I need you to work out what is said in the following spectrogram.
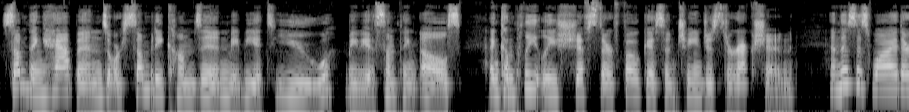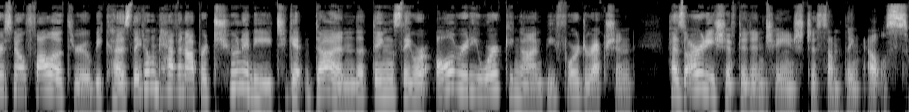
something happens, or somebody comes in, maybe it's you, maybe it's something else, and completely shifts their focus and changes direction. And this is why there's no follow through because they don't have an opportunity to get done the things they were already working on before direction has already shifted and changed to something else.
